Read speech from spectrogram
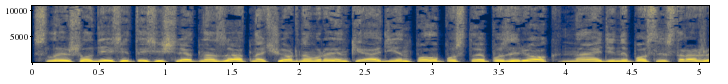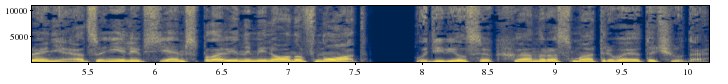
Слышал, десять тысяч лет назад на черном рынке один полупустой пузырек, найденный после сражения, оценили в семь с половиной миллионов нот!» — удивился Кхан, рассматривая это чудо.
